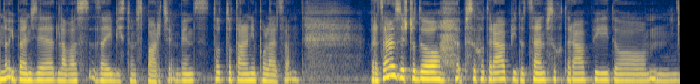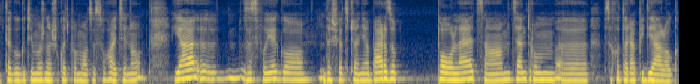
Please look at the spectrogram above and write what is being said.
no i będzie dla Was zajebistym wsparciem, więc to totalnie polecam. Wracając jeszcze do psychoterapii, do cen psychoterapii, do mm, tego, gdzie można szukać pomocy. Słuchajcie, no ja y, ze swojego doświadczenia bardzo polecam Centrum y, Psychoterapii Dialog,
